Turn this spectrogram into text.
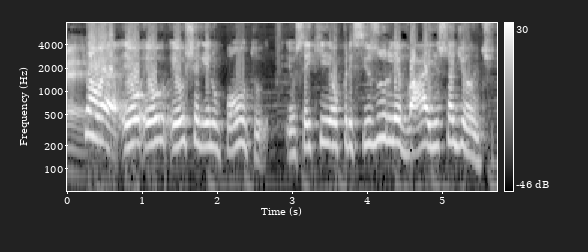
É. Não, é, eu, eu, eu cheguei num ponto, eu sei que eu preciso levar isso adiante.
